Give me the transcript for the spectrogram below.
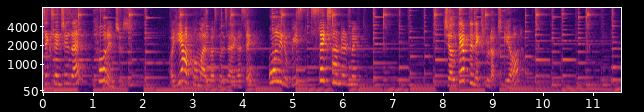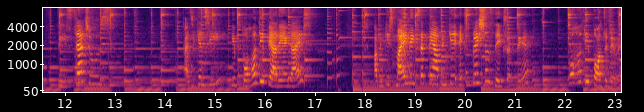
six inches and four inches और ये आपको हमारे पास मिल जाएगा set only rupees six hundred में। चलते अपने नेक्स्ट प्रोडक्ट्स की ओर। These statues as you can see ये बहुत ही प्यारे हैं गाइस आप इनकी स्माइल देख सकते हैं आप इनके एक्सप्रेशंस देख सकते हैं। बहुत ही पॉजिटिव है।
